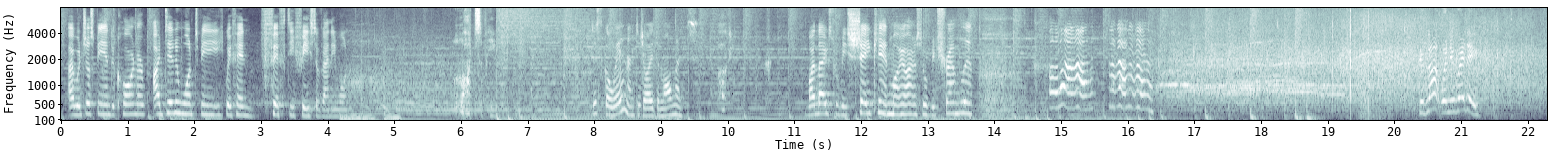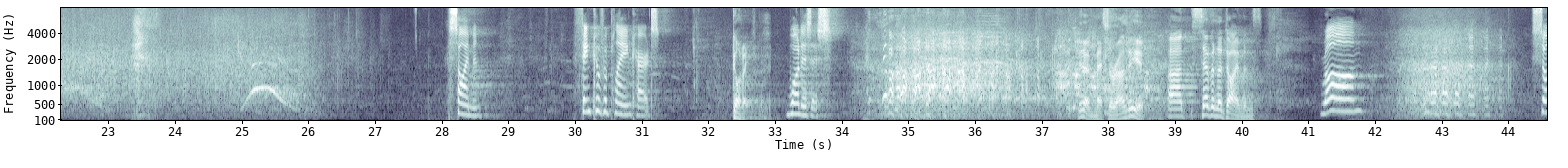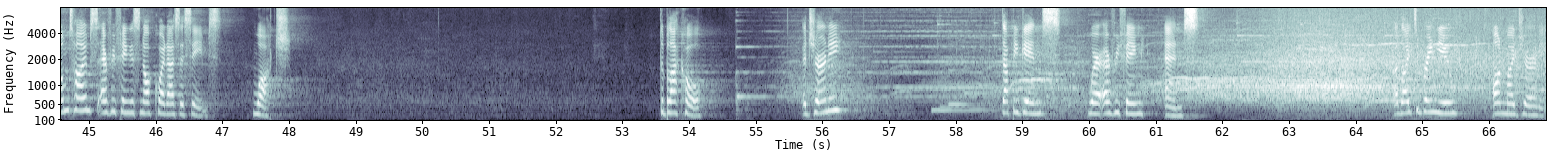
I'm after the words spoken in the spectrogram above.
I would just be in the corner. I didn't want to be within 50 feet of anyone. Lots of people. Just go in and enjoy the moment. Okay. My legs will be shaking, my arms will be trembling. Good luck when you're ready. Simon, think of a playing card. Got it. What is it? You don't mess around, do you? Uh, seven of diamonds. Wrong. Sometimes everything is not quite as it seems. Watch. The black hole. A journey that begins where everything ends. I'd like to bring you on my journey.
